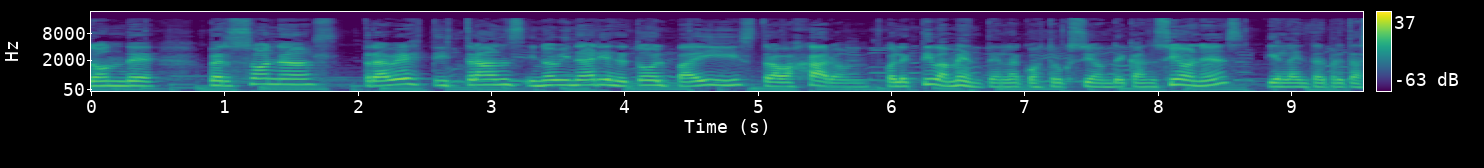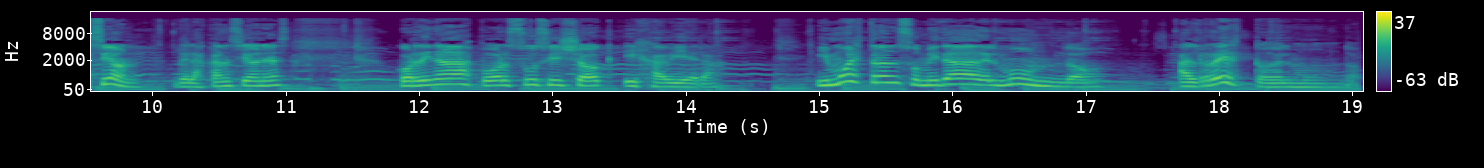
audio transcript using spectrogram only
donde personas travestis, trans y no binarias de todo el país trabajaron colectivamente en la construcción de canciones y en la interpretación de las canciones, coordinadas por Susy Shock y Javiera. Y muestran su mirada del mundo, al resto del mundo.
